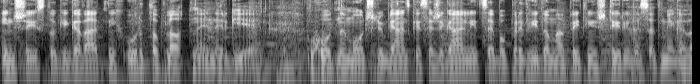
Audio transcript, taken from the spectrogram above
in 600 GWh toplotne energije. Vhodna moč ljubljanske sežigalnice bo predvidoma 45 MW.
